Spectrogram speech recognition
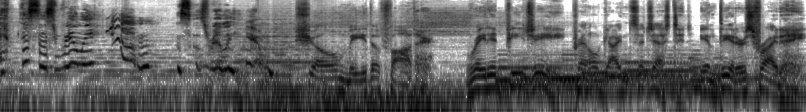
And this is really him. This is really him. Show Me the Father. Rated PG. Parental guidance suggested. In theaters Friday.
